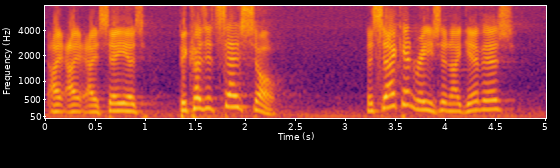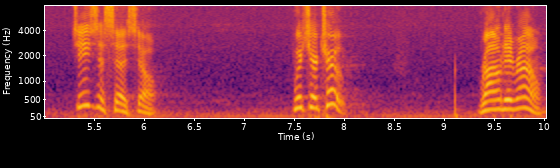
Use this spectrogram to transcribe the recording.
I, I, I say is because it says so. The second reason I give is Jesus says so, which are true. Round and round.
